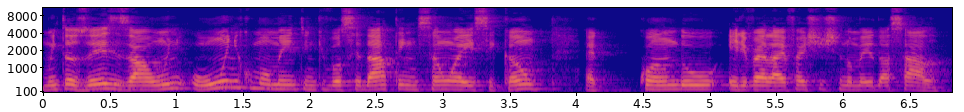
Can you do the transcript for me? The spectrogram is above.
Muitas vezes, o único momento em que você dá atenção a esse cão é quando ele vai lá e faz xixi no meio da sala.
